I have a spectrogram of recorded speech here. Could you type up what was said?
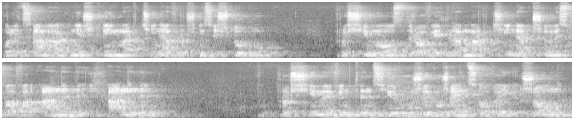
Polecamy Agnieszkę i Marcina w rocznicę ślubu. Prosimy o zdrowie dla Marcina, Przemysława, Anny i Hanny. Prosimy w intencji Róży Różańcowej żon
